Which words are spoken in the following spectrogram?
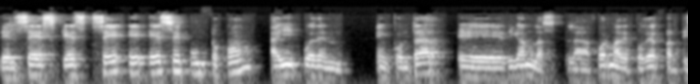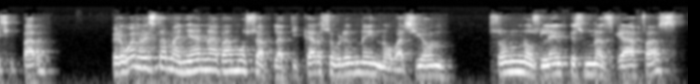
del CES, que es ces.com. Ahí pueden encontrar, eh, digamos, la forma de poder participar. Pero bueno, esta mañana vamos a platicar sobre una innovación. Son unos lentes, unas gafas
